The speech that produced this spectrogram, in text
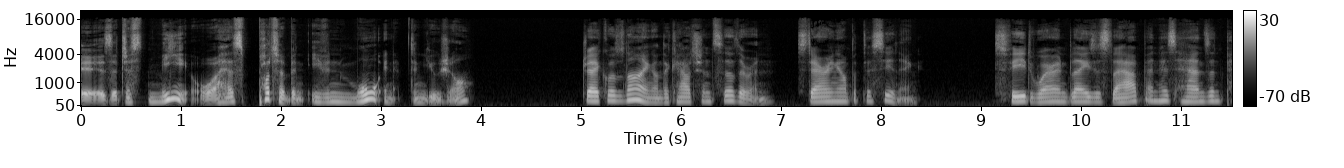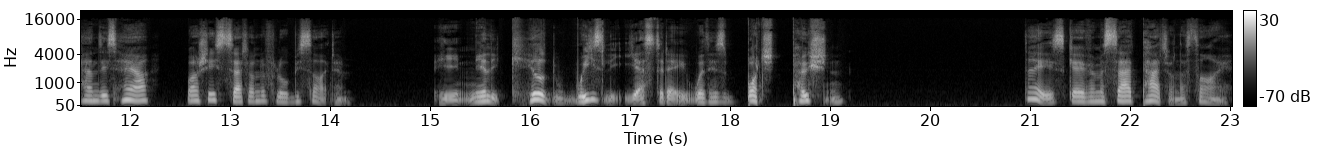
Is it just me, or has Potter been even more inept than usual? Draco was lying on the couch in Slytherin, staring up at the ceiling. His feet were in Blaise's lap, and his hands in Pansy's hair, while she sat on the floor beside him. He nearly killed Weasley yesterday with his botched potion. Blaise gave him a sad pat on the thigh.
